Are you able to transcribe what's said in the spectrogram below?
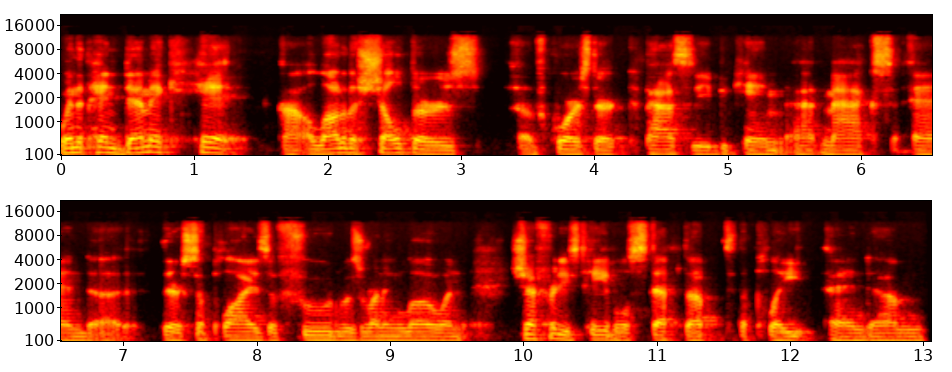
When the pandemic hit, uh, a lot of the shelters of course, their capacity became at max and uh, their supplies of food was running low. And Chef Freddy's Table stepped up to the plate and um,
